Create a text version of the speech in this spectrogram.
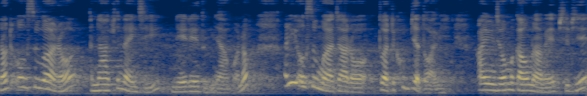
နောက်တစ်အုပ်စုကတော့အနာဖြစ်နိုင်ကြီးနေတဲ့သူများပေါ့နော်အဲ့ဒီအုပ်စုမှာကြတော့သူကတစ်ခုပြတ်သွားပြီအာယုံကြောမကောင်းတာပဲဖြစ်ဖြစ်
